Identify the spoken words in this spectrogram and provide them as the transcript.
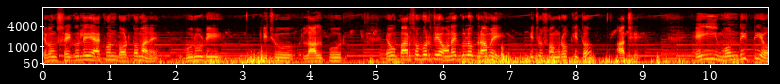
এবং সেগুলি এখন বর্তমানে গুরুডি, কিছু লালপুর এবং পার্শ্ববর্তী অনেকগুলো গ্রামেই কিছু সংরক্ষিত আছে। এই মন্দিরটিও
